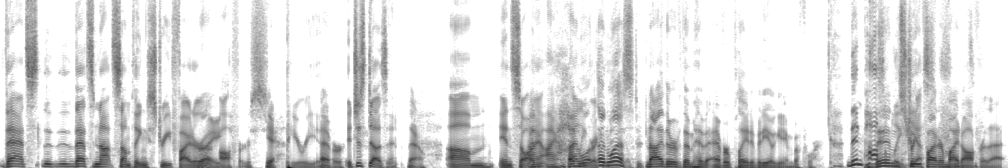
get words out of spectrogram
that's that's not something street fighter Right. offers Yeah. period Ever. it just doesn't No. um and so I, I highly Unle- recommend Unless neither of them have ever played a video game before. then possibly then Street yes. Fighter might offer that.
